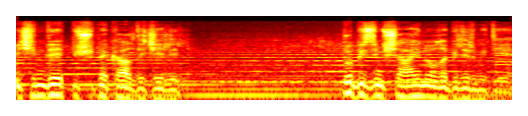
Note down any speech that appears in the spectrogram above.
İçimde hep bir şüphe kaldı Celil. Bu bizim Şahin olabilir mi diye.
